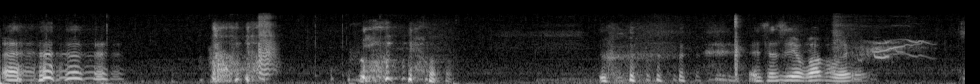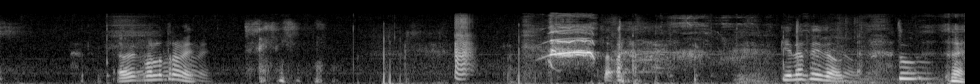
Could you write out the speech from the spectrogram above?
Ese ha sido guapo, eh. A ver, ponlo otra vez. ¿Quién ha sido? Tú.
